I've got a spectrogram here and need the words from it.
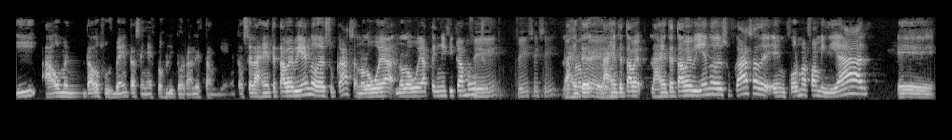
y ha aumentado sus ventas en estos litorales también. Entonces la gente está bebiendo de su casa, no lo voy a, no lo voy a tecnificar mucho. Sí, sí, sí, sí. La gente, que... la, gente está, la gente está bebiendo de su casa de, en forma familiar. Eh,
